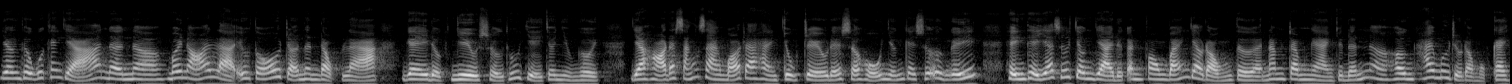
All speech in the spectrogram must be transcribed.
Dân thưa quý khán giả nên ờ, mới nói là yếu tố trở nên độc lạ gây được nhiều sự thú vị cho nhiều người và họ đã sẵn sàng bỏ ra hàng chục triệu để sở hữu những cây sứ ưng ý. Hiện thì giá sứ chân dài được anh Phong bán dao động từ 500 ngàn cho đến ờ, hơn 20 triệu đồng một cây.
